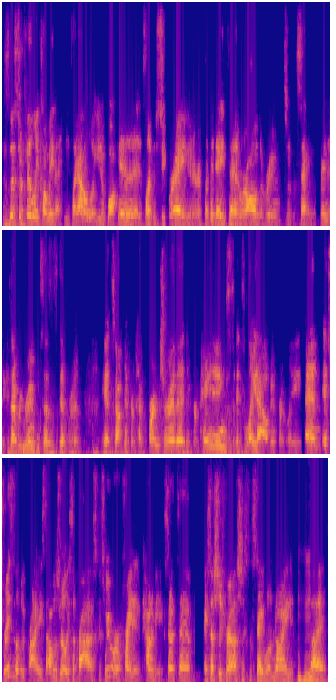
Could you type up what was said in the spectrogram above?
Because Mr. Finley told me that he's like, I don't want you to walk in and it's like a Super 8 or it's like a Days Inn where all the rooms are the same. Because every room, he says, is different. It's got different type of furniture in it, different paintings. It's laid out differently, and it's reasonably priced. I was really surprised because we were afraid it'd kind of be expensive, especially for us just to stay one night. Mhm. But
